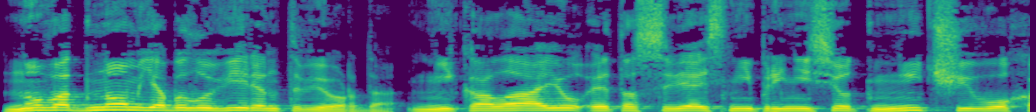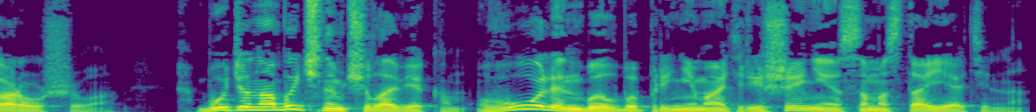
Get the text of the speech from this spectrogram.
Но в одном я был уверен твердо. Николаю эта связь не принесет ничего хорошего. Будь он обычным человеком, волен был бы принимать решения самостоятельно.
